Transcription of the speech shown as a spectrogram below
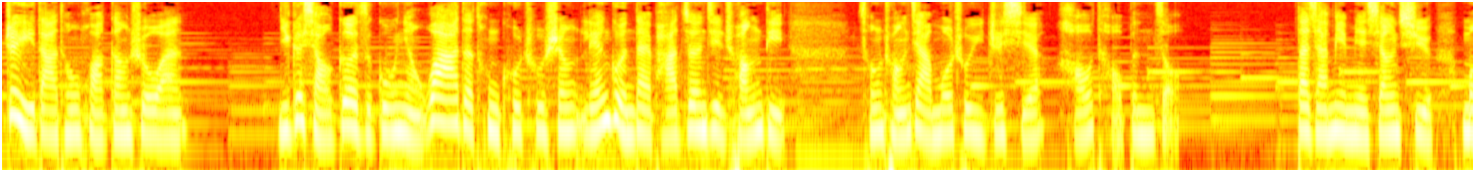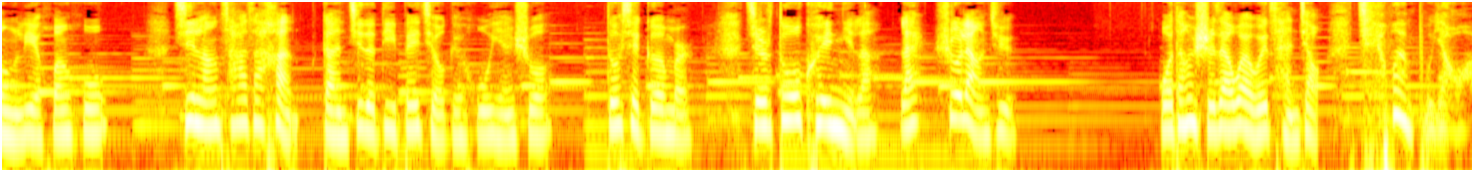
这一大通话刚说完，一个小个子姑娘哇的痛哭出声，连滚带爬钻进床底，从床架摸出一只鞋，嚎啕奔走。大家面面相觑，猛烈欢呼。新郎擦擦汗，感激的递杯酒给胡言，说：“多谢哥们儿，今儿多亏你了。来说两句。”我当时在外围惨叫：“千万不要啊！”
